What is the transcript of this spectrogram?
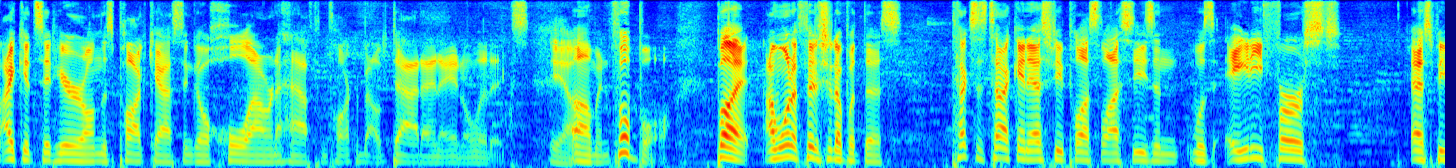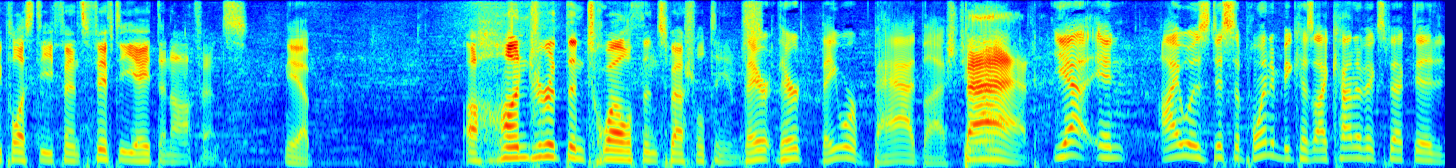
I could sit here on this podcast and go a whole hour and a half and talk about data and analytics, Yeah. um, in football. But I want to finish it up with this: Texas Tech and SP Plus last season was 81st SP Plus defense, 58th in offense, Yeah. 112th in special teams. They're they're they were bad last year. bad. Yeah, and I was disappointed because I kind of expected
